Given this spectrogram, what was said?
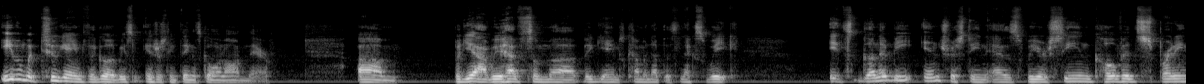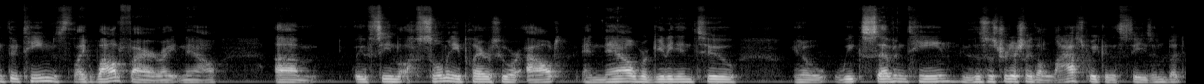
even with two games to go, there'll be some interesting things going on there. Um, but yeah, we have some uh, big games coming up this next week. It's going to be interesting as we are seeing COVID spreading through teams like wildfire right now. Um, we've seen so many players who are out, and now we're getting into, you know, week 17. This is traditionally the last week of the season, but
